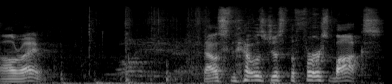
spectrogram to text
All right. That was that was just the first box.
